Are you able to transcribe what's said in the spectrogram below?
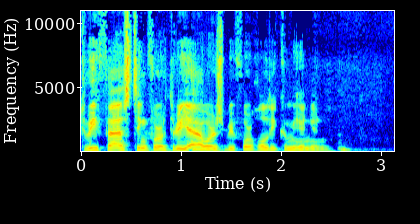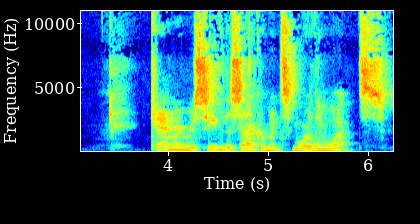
to be fasting for three hours before Holy Communion. Can we receive the sacraments more than once?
